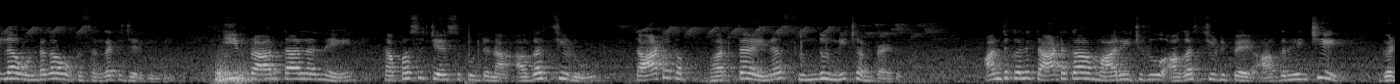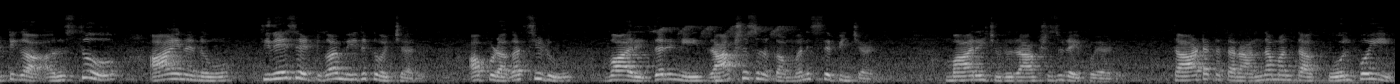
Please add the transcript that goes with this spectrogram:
ఇలా ఉండగా ఒక సంగతి జరిగింది. ఈ ప్రాంతాలనే తపస్సు చేసుకుంటున్న అగస్త్యుడు తాటక భర్త అయిన సుందుణ్ణి చంపాడు. అందుకని తాటక మారీచుడు అగస్త్యుడిపై ఆగ్రహించి గట్టిగా అరుస్తూ ఆయనను తినేసేట్టుగా మీదకి వచ్చారు అప్పుడు అగస్త్యుడు వారిద్దరిని రాక్షసులు కమ్మని శపించాడు. మారీచుడు రాక్షసుడైపోయాడు. తాటక తన అందమంతా కోల్పోయి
